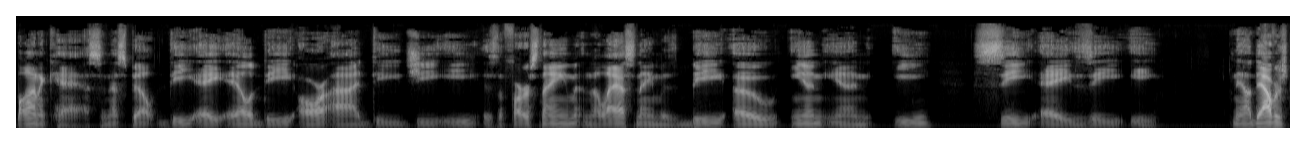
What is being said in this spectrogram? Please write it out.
Bonnecaze, and that's spelled D A L D R I D G E is the first name, and the last name is B O N N E C A Z E. Now, Dalvers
